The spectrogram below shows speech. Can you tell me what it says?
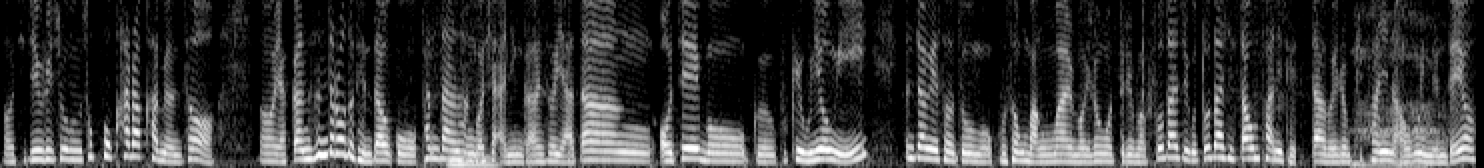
어, 지지율이 좀 소폭 하락하면서 어, 약간 흔들어도 된다고 판단한 음. 것이 아닌가. 그래서 야당 어제 뭐 그 국회 운영위 현장에서도 뭐 고성 막말 뭐 이런 것들이 막 쏟아지고 또 다시 싸움판이 됐다 뭐 이런 비판이 나오고 있는데요.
